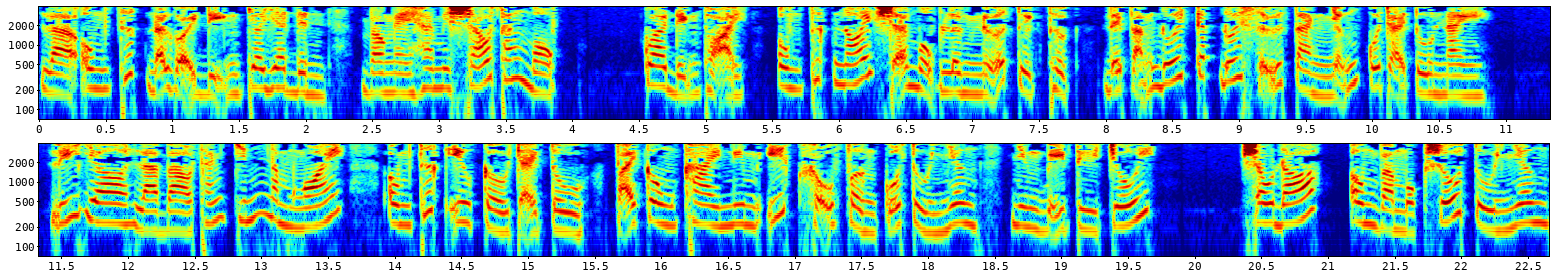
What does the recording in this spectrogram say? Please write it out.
là ông Thức đã gọi điện cho gia đình vào ngày 26 tháng 1. Qua điện thoại, ông Thức nói sẽ một lần nữa tuyệt thực để phản đối cách đối xử tàn nhẫn của trại tù này. Lý do là vào tháng 9 năm ngoái, ông Thức yêu cầu trại tù phải công khai niêm yết khẩu phần của tù nhân nhưng bị từ chối. Sau đó, ông và một số tù nhân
